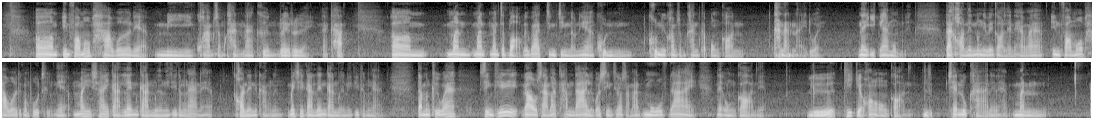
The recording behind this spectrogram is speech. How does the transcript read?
เอิ่ม informal power เนี่ยมีความสำคัญมากขึ้นเรื่อยๆนะครับเอิ่มมันมันมันจะบอกได้ว่าจริง ๆ แล้วเนี่ยคุณคุณมีความสำคัญกับองค์กรขนาดไหนด้วย ในอีกแง่มุมหนึ่ง แต่ขอเน้นตรงนี้ไว้ก่อนเลยนะฮะว่า informal power ที่ผมพูดถึงเนี่ยไม่ใช่การเล่นการเมืองในที่ทำงานนะครับขอเน้นอีกครั้งหนึ่งไม่ใช่การเล่นการเมืองในที่ทำงาน แต่มันคือว่าสิ่งที่เราสามารถทำได้หรือว่าสิ่งที่เราสามารถ move ได้ในองค์กรเนี่ยหรือที่เกี่ยวข้องกับองค์กรหรือเช่นลูกค้าเนี่ยนะครับมัน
